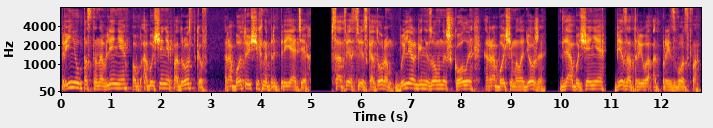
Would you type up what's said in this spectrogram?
принял постановление об обучении подростков, работающих на предприятиях, в соответствии с которым были организованы школы рабочей молодежи для обучения без отрыва от производства.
